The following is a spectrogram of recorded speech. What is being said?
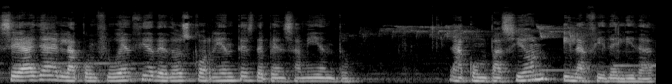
se halla en la confluencia de dos corrientes de pensamiento, la compasión y la fidelidad.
